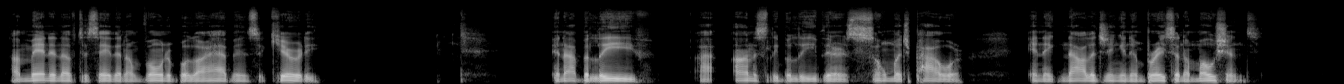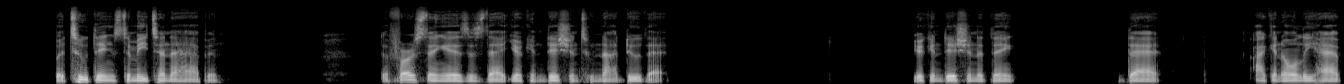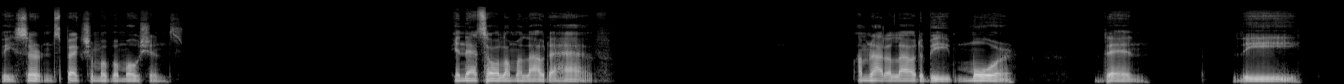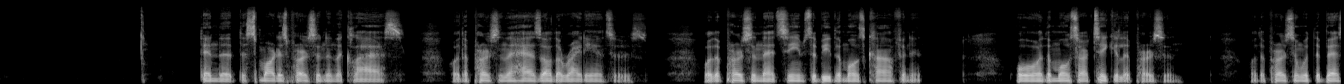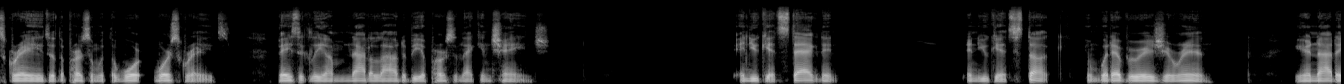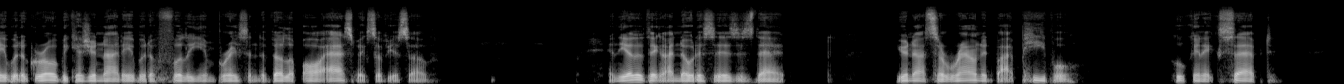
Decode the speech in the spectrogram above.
I'm man enough to say that I'm vulnerable or I have insecurity. And I believe, I honestly believe there is so much power in acknowledging and embracing emotions. But two things to me tend to happen. The first thing is is that you're conditioned to not do that. You're conditioned to think that I can only have a certain spectrum of emotions. And that's all I'm allowed to have. I'm not allowed to be more than the than the, the smartest person in the class or the person that has all the right answers or the person that seems to be the most confident or the most articulate person or the person with the best grades or the person with the wor- worst grades. Basically, I'm not allowed to be a person that can change. And you get stagnant and you get stuck in whatever it is you're in. You're not able to grow because you're not able to fully embrace and develop all aspects of yourself. And the other thing I notice is is that you're not surrounded by people who can accept,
